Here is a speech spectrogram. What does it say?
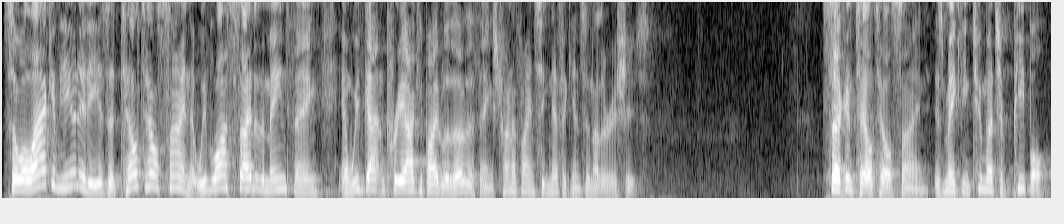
So, a lack of unity is a telltale sign that we've lost sight of the main thing and we've gotten preoccupied with other things, trying to find significance in other issues. Second telltale sign is making too much of people,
